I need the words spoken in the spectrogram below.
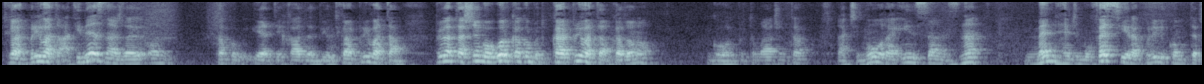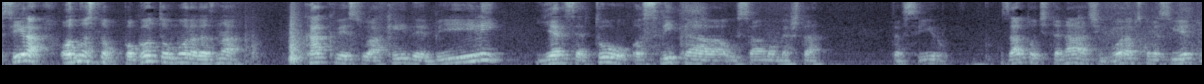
ti kaže privata, a ti ne znaš da je on tako je ti hada bio, ti kaže privatam, privataš njegov govor kako bi, kaže privatam kad ono, govor pritumačen tako. Znači mora insan znat menheđ mu fesira prilikom tefsira, odnosno pogotovo mora da zna kakve su akide bili, jer se to oslikava u samome šta? Tefsiru. Zato ćete naći u arapskom svijetu,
